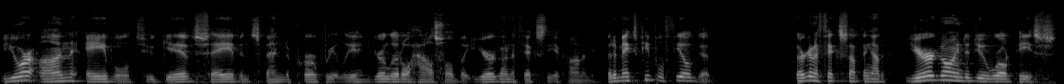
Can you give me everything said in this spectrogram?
You are unable to give, save, and spend appropriately in your little household, but you're going to fix the economy. But it makes people feel good. They're going to fix something out. You're going to do world peace.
